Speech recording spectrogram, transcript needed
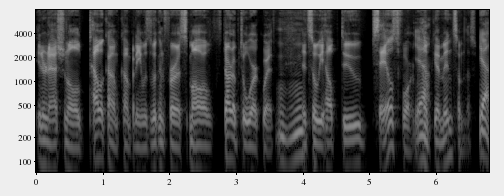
international telecom company was looking for a small startup to work with. hmm And so we helped do sales for him, Yeah. help get him in some of this. Yeah.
